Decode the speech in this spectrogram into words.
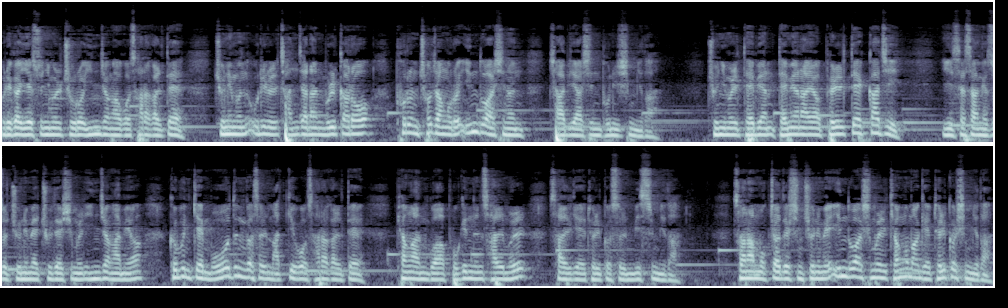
우리가 예수님을 주로 인정하고 살아갈 때 주님은 우리를 잔잔한 물가로 푸른 초장으로 인도하시는 자비하신 분이십니다. 주님을 대변, 대면하여 뵐 때까지 이 세상에서 주님의 주되심을 인정하며 그분께 모든 것을 맡기고 살아갈 때 평안과 복 있는 삶을 살게 될 것을 믿습니다. 선한 목자 되신 주님의 인도하심을 경험하게 될 것입니다.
